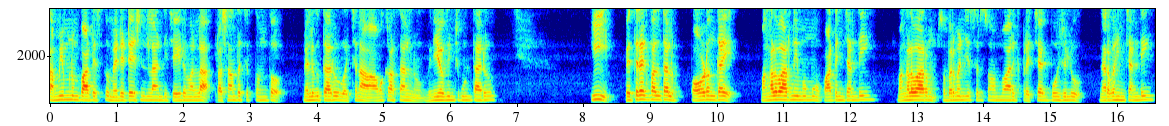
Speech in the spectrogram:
సంయమనం పాటిస్తూ మెడిటేషన్ లాంటి చేయడం వల్ల ప్రశాంత చిత్తంతో మెలుగుతారు వచ్చిన అవకాశాలను వినియోగించుకుంటారు. ఈ వ్యతిరేక ఫలితాలు పోవడంకై మంగళవార నియమము పాటించండి. మంగళవారం సుబ్రహ్మణ్యేశ్వర స్వామి వారికి ప్రత్యేక పూజలు నిర్వహించండి.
